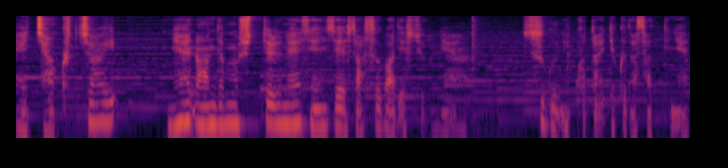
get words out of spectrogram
めちゃくちゃいい。ね何でも知ってるね先生。さすがですよね。すぐに答えてくださってね。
